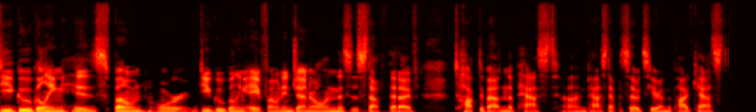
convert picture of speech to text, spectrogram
de-googling his phone or de-googling a phone in general. And this is stuff that I've talked about in the past, uh, in past episodes here on the podcast.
